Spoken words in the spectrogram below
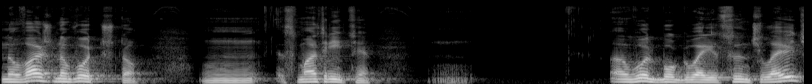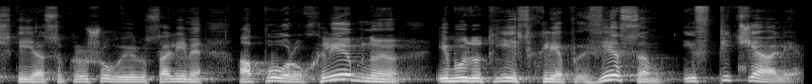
важно вот что. Смотрите, вот Бог говорит, Сын человеческий, я сокрушу в Иерусалиме опору хлебную, и будут есть хлеб весом и в печали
